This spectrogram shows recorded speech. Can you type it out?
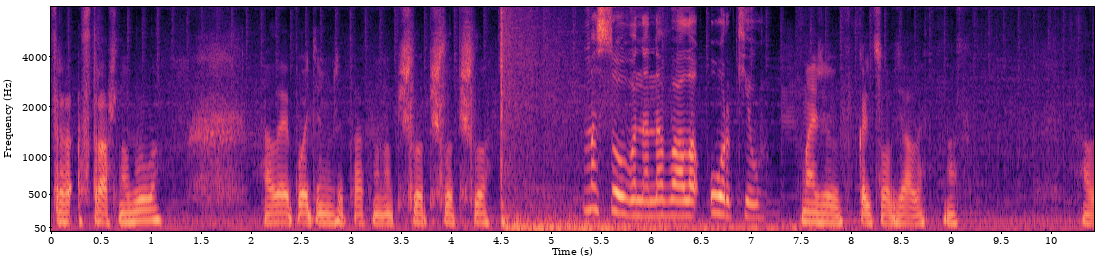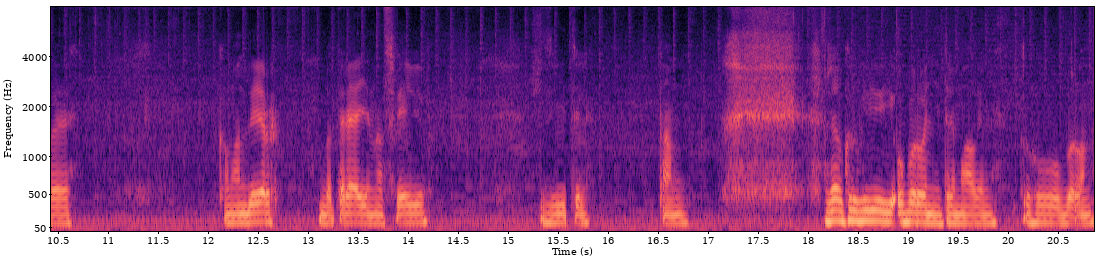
стра- страшно було. Але потім вже так воно пішло, пішло, пішло. Масована навала орків. Майже в кольцо взяли нас. Але командир батареї нас вивів звідти. Там вже в круговій обороні тримали кругову оборону.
